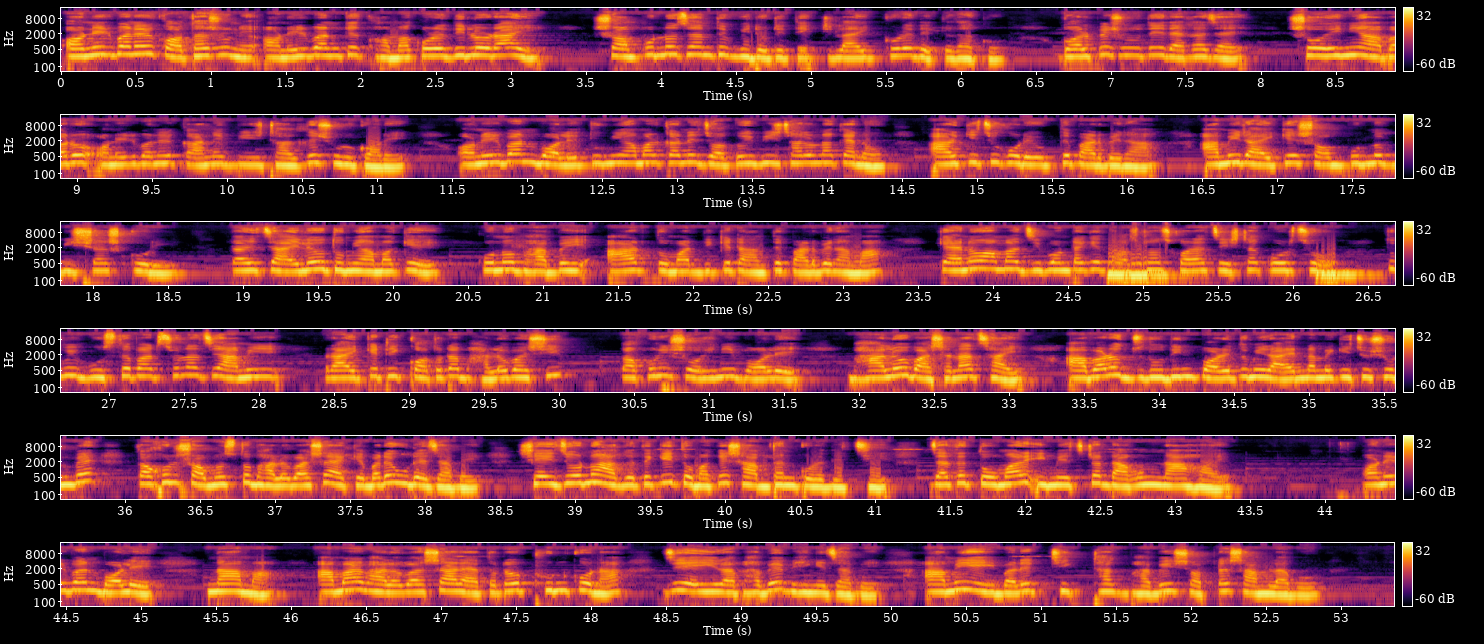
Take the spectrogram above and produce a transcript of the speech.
অনির্বাণের কথা শুনে অনির্বাণকে ক্ষমা করে দিল রাই। সম্পূর্ণ জানতে ভিডিওটিতে একটি লাইক করে দেখতে থাকো। গল্পের শুরুতেই দেখা যায়, সোহিনী আবারও অনির্বাণের কানে বিষ ঢালতে শুরু করে। অনির্বাণ বলে, তুমি আমার কানে যতই বিষ ঢালো না কেন, আর কিছু করে উঠতে পারবে না। আমি রায়কে সম্পূর্ণ বিশ্বাস করি। তাই চাইলেও তুমি আমাকে কোনোভাবেই আর তোমার দিকে টানতে পারবে না, মা। কেন আমার জীবনটাকে তছনছ করার চেষ্টা করছ? তুমি বুঝতে পারছ না যে আমি রায়কে ঠিক কতটা ভালোবাসি? তখনই সোহিনী বলে, ভালোবাসা না ছাই, আবারও দুদিন পরে তুমি রায়ের নামে কিছু শুনবে, তখন সমস্ত ভালোবাসা একেবারে উড়ে যাবে। সেই জন্য আগে থেকেই তোমাকে সাবধান করে দিচ্ছি, যাতে তোমার ইমেজটা ডাউন না হয়। অনির্বাণ বলে, না মা, আমার ভালোবাসা আর এতটাও ঠুনকো না যে এইভাবে ভেঙে যাবে। আমি এইবারে ঠিকঠাকভাবেই সবটা সামলাবো।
